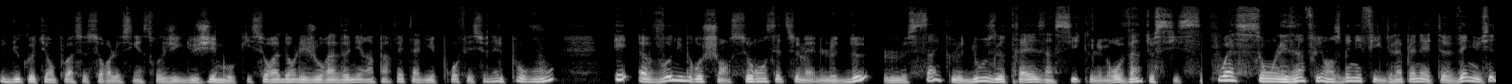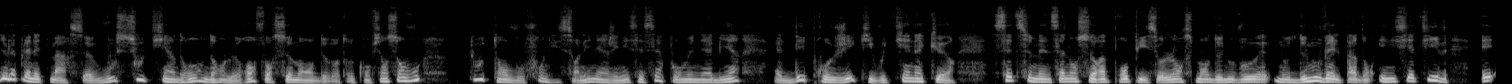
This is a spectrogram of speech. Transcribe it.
Du côté emploi, ce sera le signe astrologique du Gémeaux qui sera dans les jours à venir un parfait allié professionnel pour vous et vos numéros chance seront cette semaine le 2, le 5, le 12, le 13 ainsi que le numéro 26. Poissons, les influences bénéfiques de la planète Vénus et de la planète Mars vous soutiendront dans le renforcement de votre confiance en vous tout en vous fournissant l'énergie nécessaire pour mener à bien des projets qui vous tiennent à cœur. Cette semaine s'annoncera propice au lancement de, nouveaux, de nouvelles initiatives et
